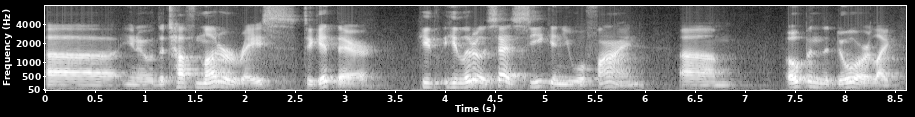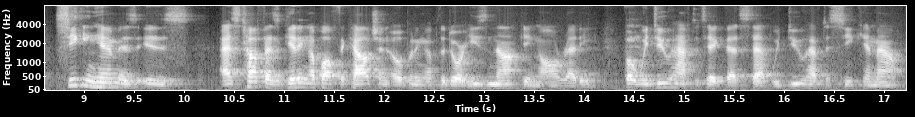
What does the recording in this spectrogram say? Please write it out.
uh, you know, the Tough Mudder race to get there. He, he literally says, Seek and you will find. Um, open the door. Like, seeking him is, is as tough as getting up off the couch and opening up the door. He's knocking already. But we do have to take that step. We do have to seek him out.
